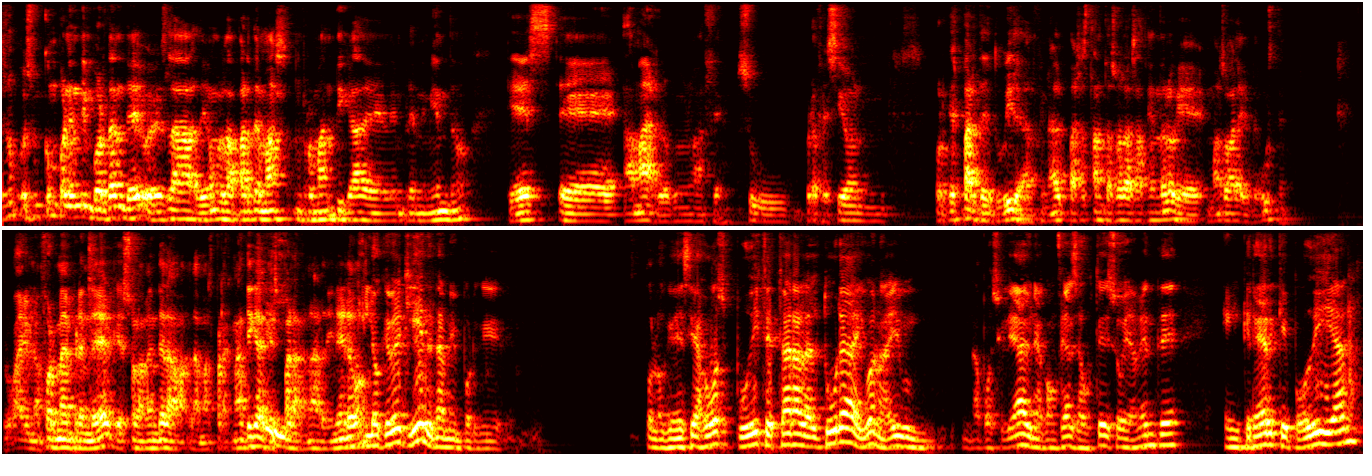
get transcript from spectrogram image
es, un, es un componente importante, pues es la, digamos, la parte más romántica del emprendimiento, que es eh, amar lo que uno hace, su profesión, porque es parte de tu vida. Al final pasas tantas horas haciéndolo que más vale que te guste. Luego hay una forma de emprender que es solamente la, la más pragmática, que Y- es para ganar dinero. Y lo que ve el cliente también, porque por lo que decías vos, pudiste estar a la altura y bueno, hay un- una posibilidad y una confianza de ustedes, obviamente, en creer que podían.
